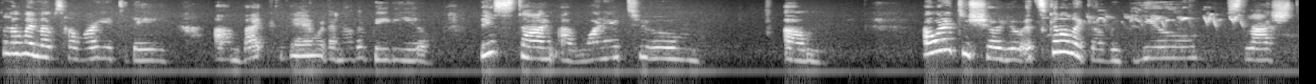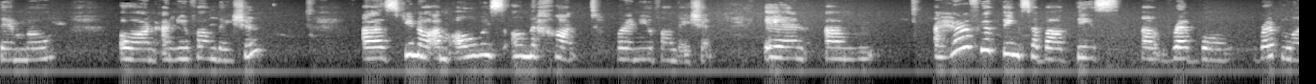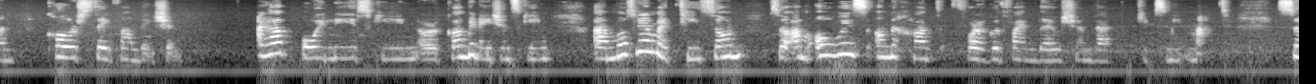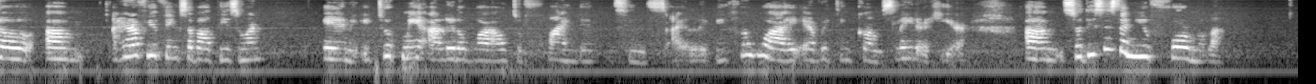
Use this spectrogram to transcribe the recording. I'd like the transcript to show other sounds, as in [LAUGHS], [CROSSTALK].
Hello my loves, how are you today? I'm back again with another video. This time I wanted to um I wanted to show you it's kind of like a review slash demo on a new foundation. As you know, I'm always on the hunt for a new foundation. And um I heard a few things about this uh, Rebel Revlon Color Stay Foundation. I have oily skin or combination skin, uh, mostly on my T-zone, so I'm always on the hunt for a good foundation that keeps me matte. So um, I heard a few things about this one, and it took me a little while to find it since I live in Hawaii. Everything comes later here. Um, so this is the new formula.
